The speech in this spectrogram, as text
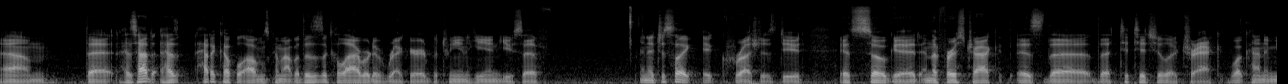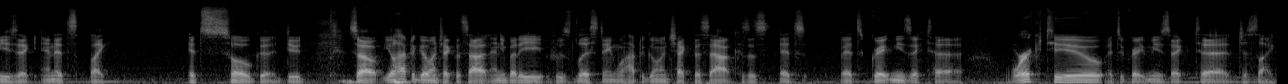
um, that has had has had a couple albums come out. But this is a collaborative record between he and Yussef, and it just like it crushes, dude. It's so good. And the first track is the the titular track, "What Kind of Music," and it's like it's so good, dude. So you'll have to go and check this out. Anybody who's listening will have to go and check this out because it's it's it's great music to work to. It's great music to just like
